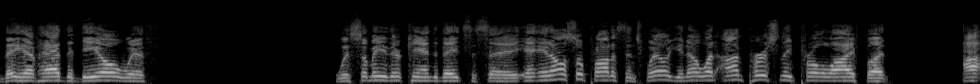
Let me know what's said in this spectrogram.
they have had to deal with with so many of their candidates to say, and, and also Protestants, well, you know what, I'm personally pro-life, but I,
